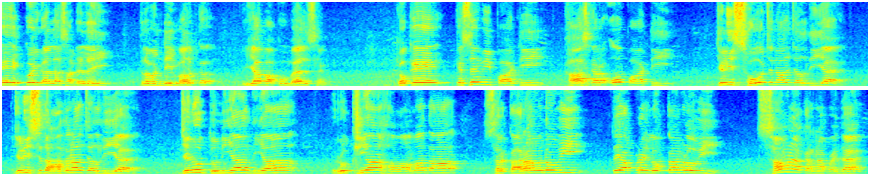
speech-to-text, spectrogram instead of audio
ਇਹ ਇੱਕੋ ਹੀ ਗੱਲ ਹੈ ਸਾਡੇ ਲਈ, ਤਲਵੰਡੀ ਮਲਕ ਜਾਂ ਬਾਪੂ ਮਹਿਲ ਸਿੰਘ। ਕਿਉਂਕਿ ਕਿਸੇ ਵੀ ਪਾਰਟੀ, ਖਾਸ ਕਰ ਉਹ ਪਾਰਟੀ ਜਿਹੜੀ ਸੋਚ ਨਾਲ ਚੱਲਦੀ ਹੈ, ਜਿਹੜੀ ਸਿਧਾਂਤ ਨਾਲ ਚੱਲਦੀ ਹੈ, ਜਿਹਨੂੰ ਦੁਨੀਆ ਦੀਆਂ ਰੁੱਖੀਆਂ ਹਵਾਵਾਂ ਦਾ ਸਰਕਾਰਾਂ ਵੱਲੋਂ ਵੀ ਤੇ ਆਪਣੇ ਲੋਕਾਂ ਵੱਲੋਂ ਵੀ ਸਾਹਮਣਾ ਕਰਨਾ ਪੈਂਦਾ ਹੈ।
